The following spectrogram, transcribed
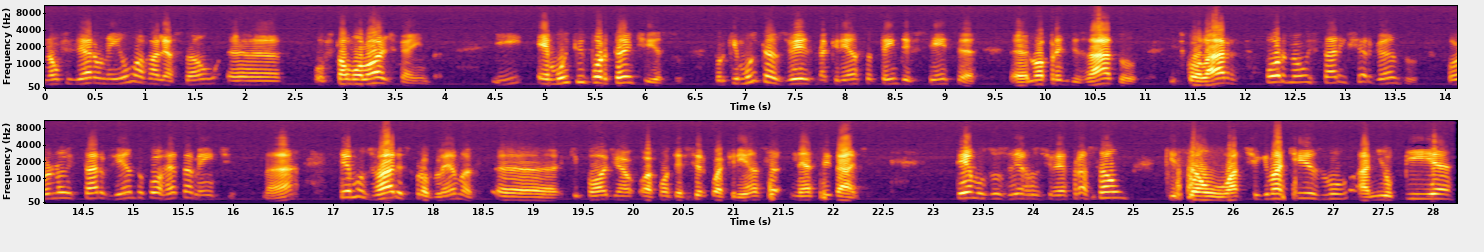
não fizeram nenhuma avaliação uh, oftalmológica ainda. E é muito importante isso, porque muitas vezes a criança tem deficiência uh, no aprendizado escolar por não estar enxergando, por não estar vendo corretamente. Né? Temos vários problemas que podem acontecer com a criança nessa idade. Temos os erros de refração, que são o astigmatismo, a miopia,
